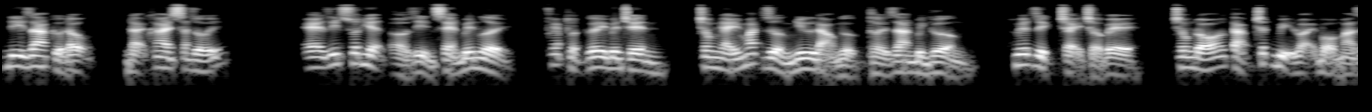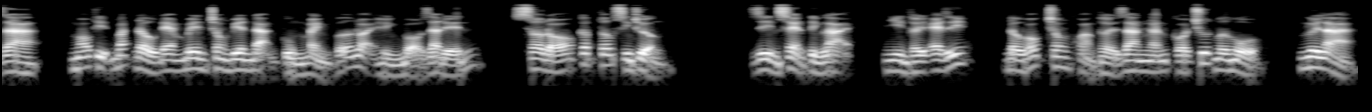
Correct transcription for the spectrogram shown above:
đi ra cửa động, đại khai sát giới. Ezit xuất hiện ở dìn xen bên người, phép thuật gây bên trên, trong nháy mắt dường như đảo ngược thời gian bình thường, huyết dịch chạy trở về trong đó tạp chất bị loại bỏ mà ra, máu thịt bắt đầu đem bên trong viên đạn cùng mảnh vỡ loại hình bỏ ra đến, sau đó cấp tốc sinh trưởng. Dìn sèn tỉnh lại, nhìn thấy ezit, đầu góc trong khoảng thời gian ngắn có chút mơ hồ, ngươi là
